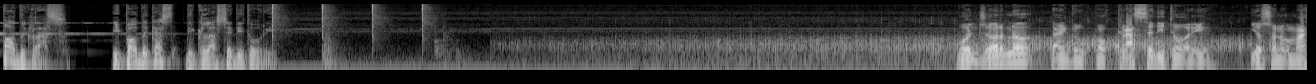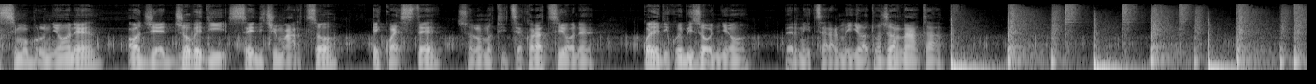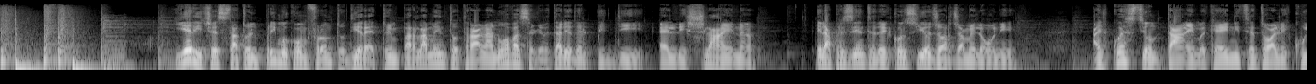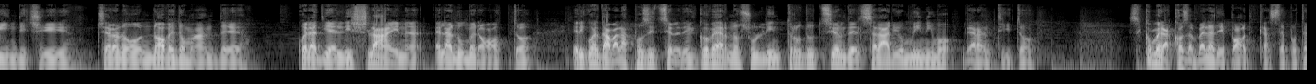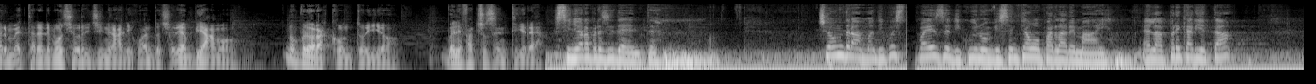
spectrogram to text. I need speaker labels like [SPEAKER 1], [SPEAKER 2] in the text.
[SPEAKER 1] Podclass, i podcast di classe editori.
[SPEAKER 2] Buongiorno dal gruppo Classe Editori. Io sono Massimo Brugnone. Oggi è giovedì 16 marzo e queste sono notizie a colazione, quelle di cui hai bisogno per iniziare al meglio la tua giornata. Ieri c'è stato il primo confronto diretto in Parlamento tra la nuova segretaria del PD, Ellie Schlein, e la Presidente del Consiglio Giorgia Meloni. Al question time che è iniziato alle 15 c'erano nove domande. Quella di Ellie Schlein è la numero 8 e riguardava la posizione del governo sull'introduzione del salario minimo garantito. Siccome la cosa bella dei podcast è poter mettere le voci originali quando ce le abbiamo, non ve lo racconto io ve le faccio sentire.
[SPEAKER 3] Signora Presidente, c'è un dramma di questo paese di cui non vi sentiamo parlare mai. È la precarietà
